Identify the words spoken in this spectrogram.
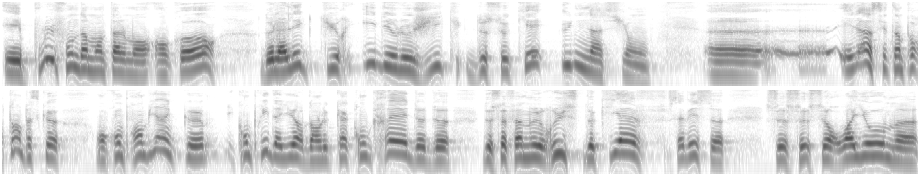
et plus fondamentalement encore de la lecture idéologique de ce qu'est une nation. Euh, et là, c'est important parce que on comprend bien que, y compris d'ailleurs dans le cas concret de, de, de ce fameux russe de Kiev, vous savez, ce, ce, ce, royaume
